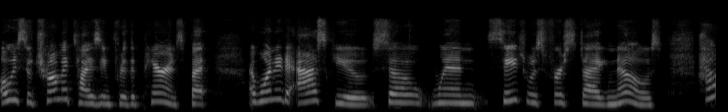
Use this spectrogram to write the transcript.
always so traumatizing for the parents. But I wanted to ask you so when Sage was first diagnosed, how,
